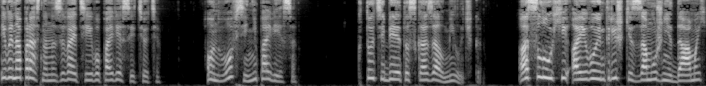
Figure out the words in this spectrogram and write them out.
И вы напрасно называете его повесой, тетя. Он вовсе не повеса. Кто тебе это сказал, милочка? А слухи о его интрижке с замужней дамой,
